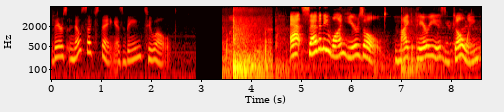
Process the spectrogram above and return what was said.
there's no such thing as being too old. At 71 years old, Mike Perry is going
